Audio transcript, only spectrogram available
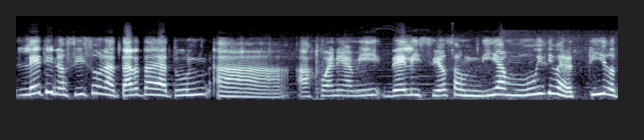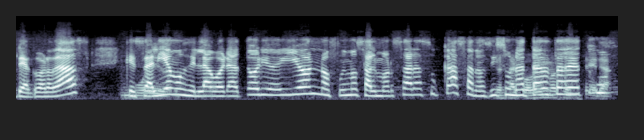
Leti nos hizo una tarta de atún a, a Juan y a mí, deliciosa, un día muy divertido, ¿te acordás? Que Muy salíamos del laboratorio de guion, nos fuimos a almorzar a su casa, nos hizo Nos una tarta de entera. atún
